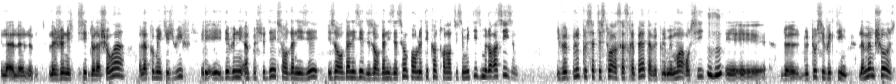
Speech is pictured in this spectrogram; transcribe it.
le, génocide de la Shoah, la communauté juive est, devenue un peu soudée, s'organiser. Ils ont organisé des organisations pour lutter contre l'antisémitisme et le racisme. Ils veulent plus que cette histoire, ça se répète avec le mémoire aussi mhm. et, de, tous ces victimes. La même chose,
